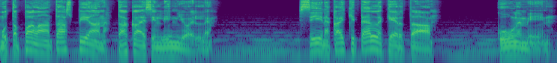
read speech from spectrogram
mutta palaan taas pian takaisin linjoille. Siinä kaikki tällä kertaa. Kuulemiin.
